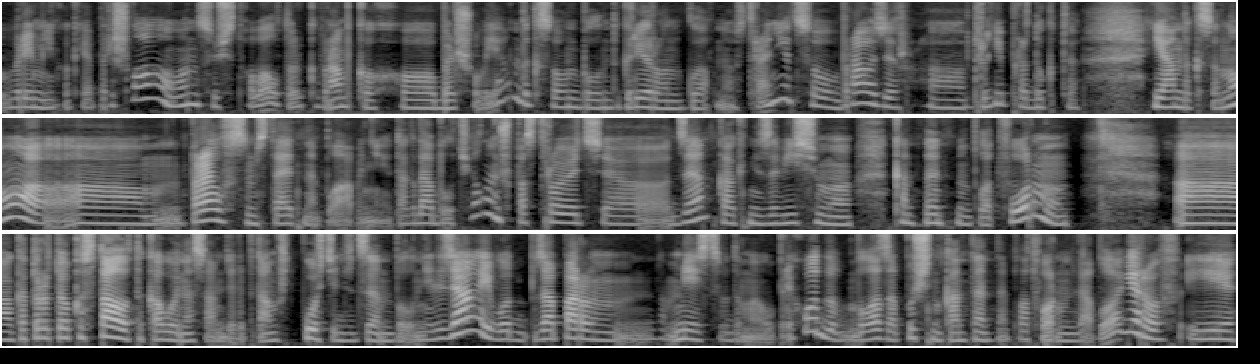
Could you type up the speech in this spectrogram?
времени, как я пришла, он существовал только в рамках э, большого Яндекса, он был интегрирован в главную страницу, в браузер, э, в другие продукты Яндекса, но правил в самостоятельное плавание. И тогда был челлендж построить Дзен как независимую контентную платформу, которая только стала таковой на самом деле, потому что постить Дзен было нельзя, и вот за пару месяцев до моего прихода была запущена контентная платформа для блогеров, и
